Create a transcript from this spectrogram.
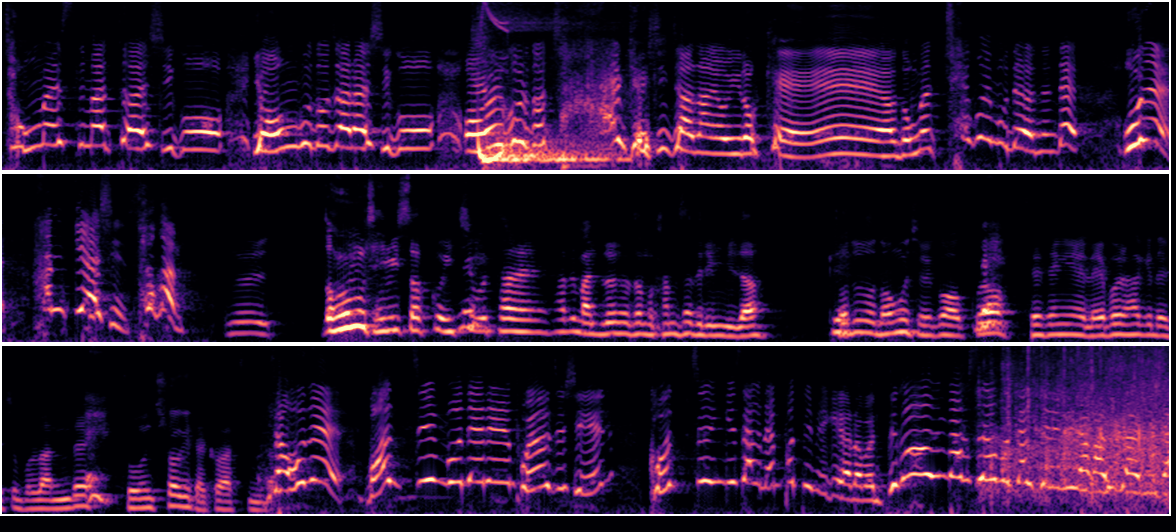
정말 스마트하시고 연구도 잘하시고 얼굴도 잘 계시잖아요, 이렇게. 정말 최고의 무대였는데 오늘 함께 하신 소감 오늘 너무 재밌었고 잊지 못할 하루 만들어서 너무 감사드립니다 저도 너무 즐거웠고요. 네. 제 생에 랩을 하게 될 줄 몰랐는데 좋은 추억이 될 것 같습니다. 자 오늘 멋진 무대를 보여주신 고층 기상 래퍼팀에게 여러분 뜨거운 박수 부탁드립니다. 감사합니다.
